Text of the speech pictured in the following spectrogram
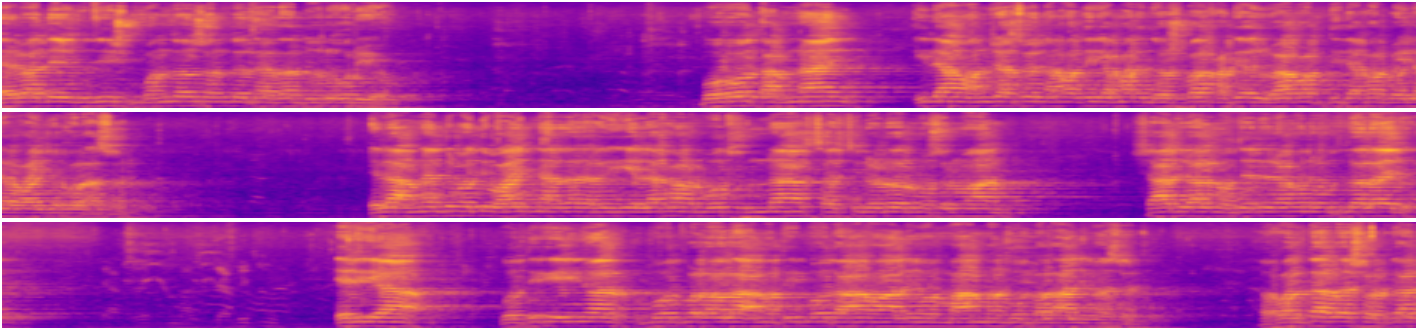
এর বাদে যদি বন্ধন সন্ধন দাদা দূর করিও। বহুত আপনার ইলা মানুষ আছেন আমাদের আমার দশ বার খাটিয়া জোড়া দিতে আমার বাইলা ভাই যখন আসেন এলা আপনাদের মধ্যে ভাই এলাকা আমার বহুত ছিল মুসলমান। শাহজলাল মজার এরিয়া গতিকে ইনার বহুত বড় বড় আমাদের বহুত আম আলিম মাহমান বহুত বড় আলিম আছেন তখন তার সরকার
